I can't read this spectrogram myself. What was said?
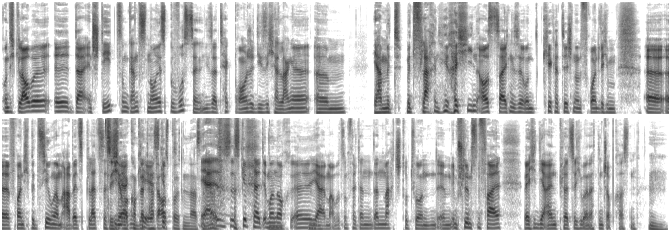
und ich glaube, äh, da entsteht so ein ganz neues Bewusstsein in dieser Tech-Branche, die sich ja lange ähm, ja, mit, mit flachen Hierarchien auszeichnete und Kickertischen und freundlichem, äh, äh, freundlichen Beziehungen am Arbeitsplatz. Dass Sich aber komplett okay, hat ausbeuten lassen. Ja, ne? es, es gibt halt immer mhm. noch, äh, mhm. ja, im Arbeitsumfeld dann, dann Machtstrukturen, ähm, im schlimmsten Fall, welche dir einen plötzlich über Nacht den Job kosten. Mhm.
